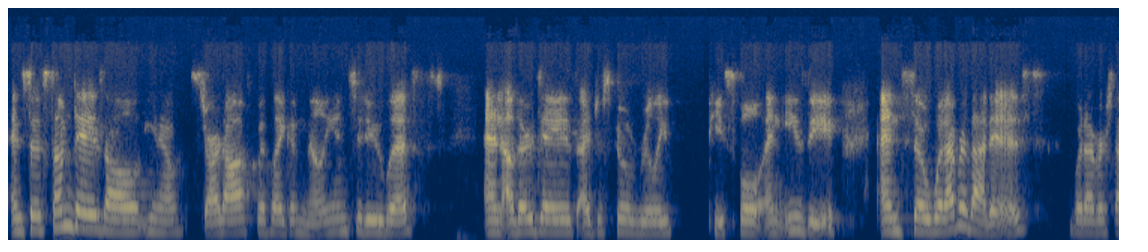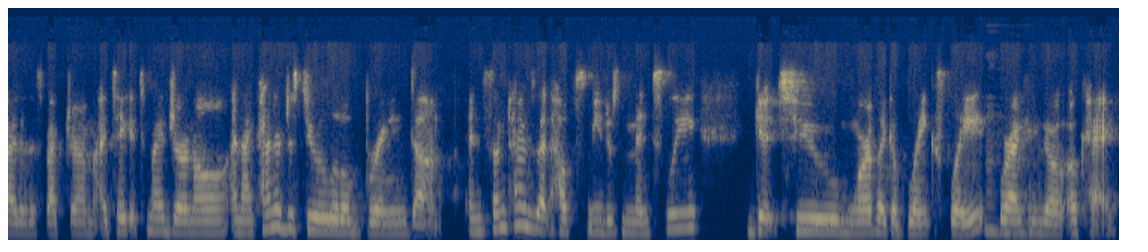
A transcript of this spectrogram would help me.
And so some days I'll, you know, start off with like a million to do lists, and other days I just feel really peaceful and easy. And so, whatever that is, whatever side of the spectrum, I take it to my journal and I kind of just do a little brain dump. And sometimes that helps me just mentally get to more of like a blank slate mm-hmm. where I mm-hmm. can go, okay,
